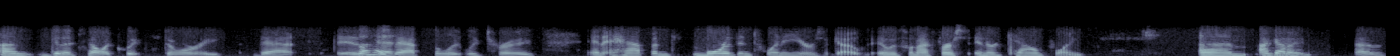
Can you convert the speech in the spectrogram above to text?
I'm going to tell a quick story that is, is absolutely true, and it happened more than 20 years ago. It was when I first entered counseling. Um, I got Mhm. a, a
